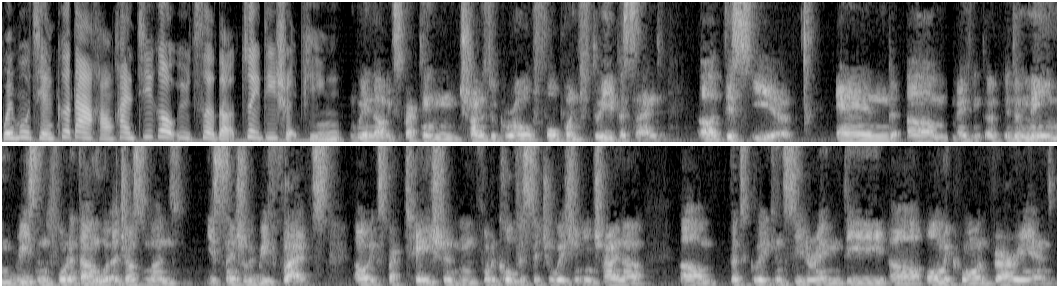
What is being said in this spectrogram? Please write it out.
为目前各大航汉机构预测的最低水平。We are now expecting China to grow 4.3 percent, uh, this year, and um, I think the main reason for the downward adjustment essentially reflects our expectation for the COVID situation in China. Um, particularly considering the uh, Omicron variant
